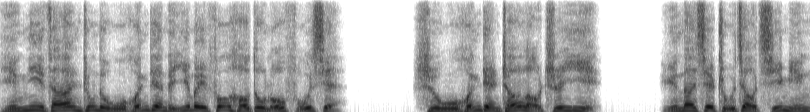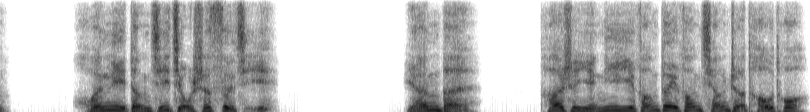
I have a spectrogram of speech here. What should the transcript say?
隐匿在暗中的武魂殿的一位封号斗罗浮现，是武魂殿长老之一，与那些主教齐名，魂力等级九十四级。原本他是隐匿以防对方强者逃脱，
